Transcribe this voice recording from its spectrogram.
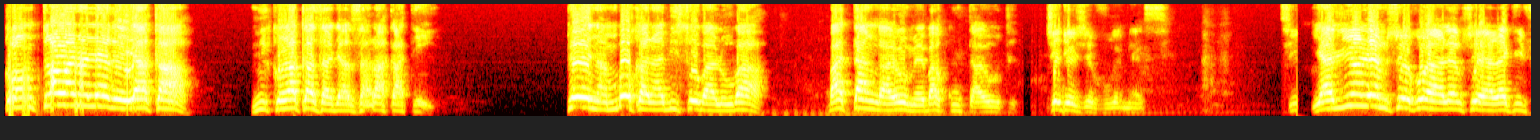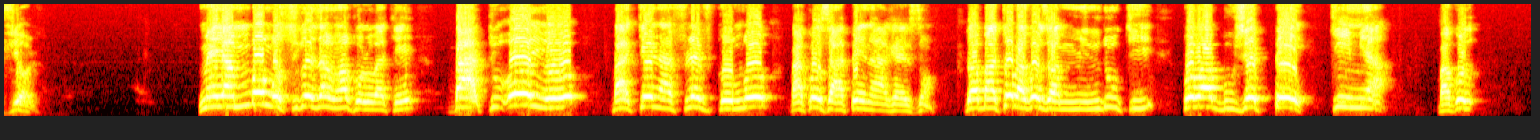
contrat wana lere eyaka nicolas kazadi azalaka te mpe na mboka na biso baloba batanga yo me bakuta yo te je dis je vous remercie ya lion lemso ekoya lemso eyalaki viole me ya mbongo sikoyo eza vraimen koloba ke bato oyo bake na fleuve congo bakozala mpe na raison donc bato oyo bakozwa minduki mpo babouge mpe kimia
